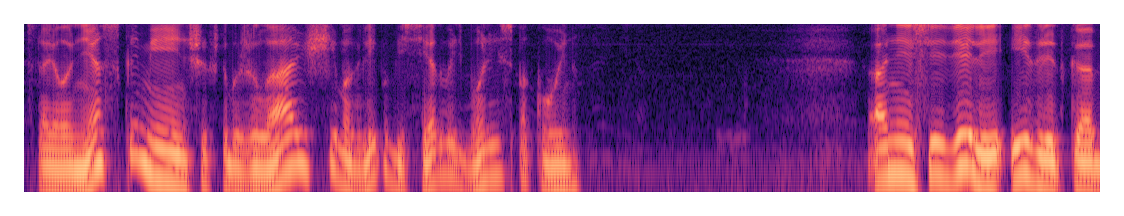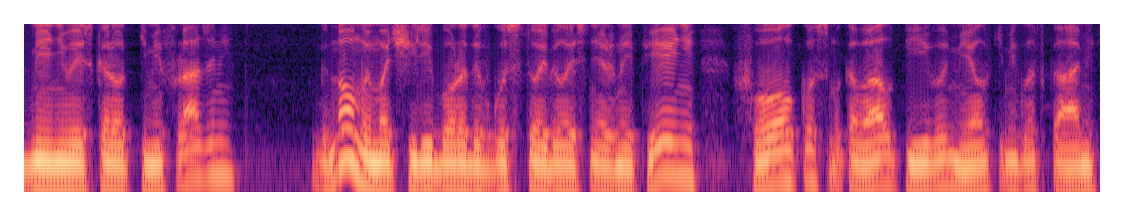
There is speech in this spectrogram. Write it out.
стояло несколько меньших, чтобы желающие могли побеседовать более спокойно. Они сидели, изредка обмениваясь короткими фразами. Гномы мочили бороды в густой белоснежной пене, Фолко смаковал пиво мелкими глотками.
